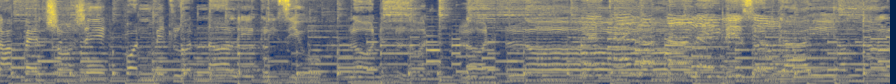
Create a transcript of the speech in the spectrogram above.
Vle zafen chanje Fon met lod nan l'egliz yo Lod, lod, lod, lod gaye an nan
